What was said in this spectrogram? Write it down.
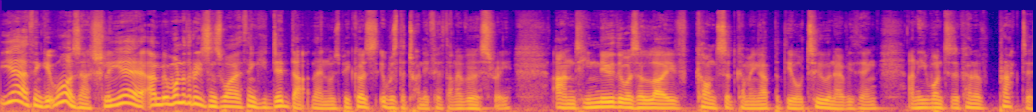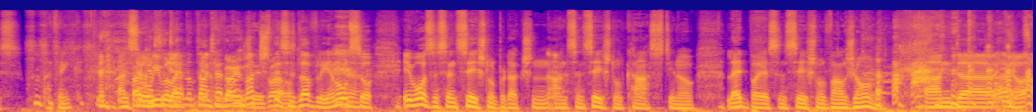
Yeah, I think it was actually. Yeah, I mean, one of the reasons why I think he did that then was because it was the 25th anniversary, and he knew there was a live concert coming up at the O2 and everything, and he wanted to kind of practice. I think, and so we were like, "Thank you very much. as This is lovely." And Yeah. also, it was a sensational production and sensational cast. You know, led by a sensational Valjean, and uh, you know, and,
